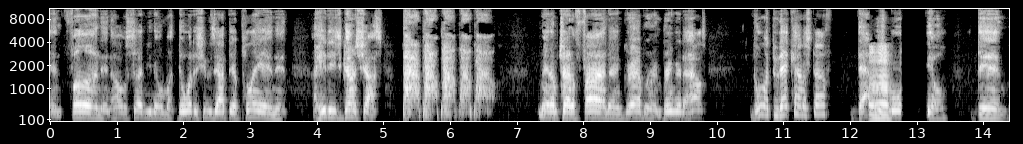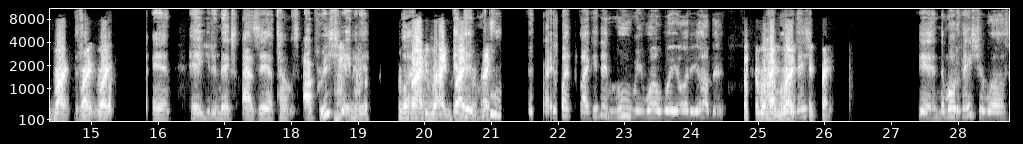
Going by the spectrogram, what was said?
and fun, and all of a sudden, you know, my daughter she was out there playing, and I hear these gunshots, pow pow pow pow pow. Man, I'm trying to find her and grab her and bring her to the house. Going through that kind of stuff, that uh-huh. was mm-hmm. more real than right, right, right. And hey, you the next Isiah Thomas. I appreciated it. right, right, right, right. Right. But like it didn't move me one way or the other. right, right, right. Yeah, and the motivation was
